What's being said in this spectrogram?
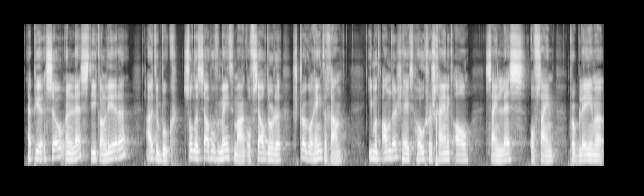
heb je zo een les die je kan leren uit een boek, zonder het zelf hoeven mee te maken of zelf door de struggle heen te gaan. Iemand anders heeft hoogstwaarschijnlijk al zijn les of zijn problemen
